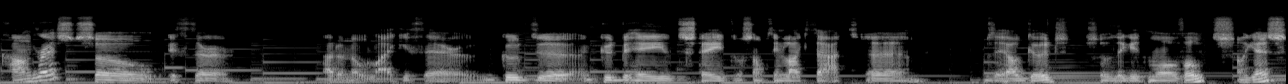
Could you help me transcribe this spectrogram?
Congress. So if they're, I don't know, like if they're good, uh, good behaved state or something like that, um, they are good, so they get more votes, I guess.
